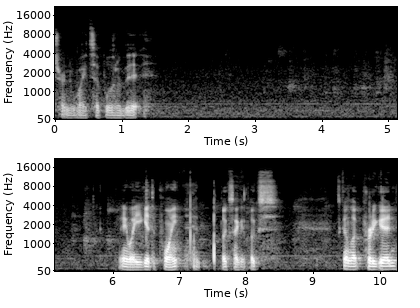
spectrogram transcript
Turn the whites up a little bit. Anyway, you get the point. It looks like it looks, it's going to look pretty good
